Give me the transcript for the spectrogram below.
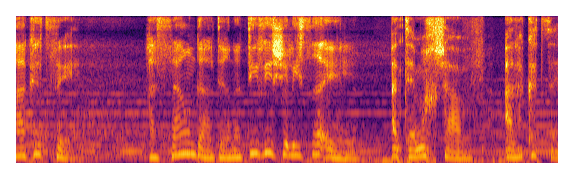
הקצה, הסאונד האלטרנטיבי של ישראל. אתם עכשיו על הקצה.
